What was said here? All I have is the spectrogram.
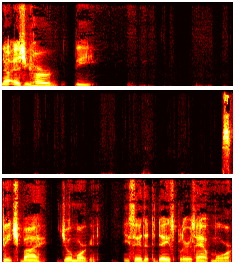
Now, as you heard the speech by Joe Morgan, he said that today's players have more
